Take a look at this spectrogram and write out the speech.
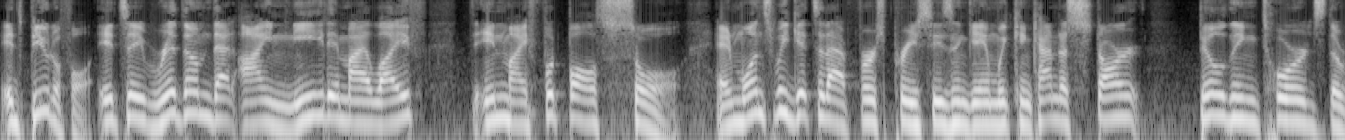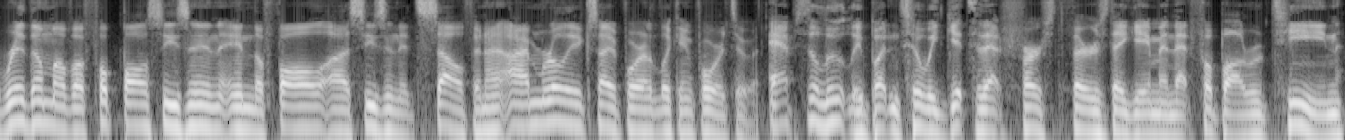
It's beautiful. It's a rhythm that I need in my life, in my football soul. And once we get to that first preseason game, we can kind of start building towards the rhythm of a football season in the fall uh, season itself. And I, I'm really excited for it, looking forward to it. Absolutely, but until we get to that first Thursday game and that football routine,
